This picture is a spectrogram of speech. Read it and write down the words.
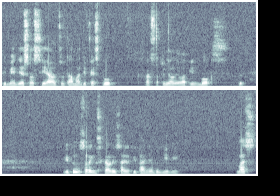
di media sosial terutama di Facebook salah satunya lewat inbox itu, itu sering sekali saya ditanya begini Mas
